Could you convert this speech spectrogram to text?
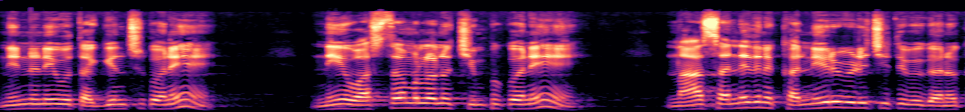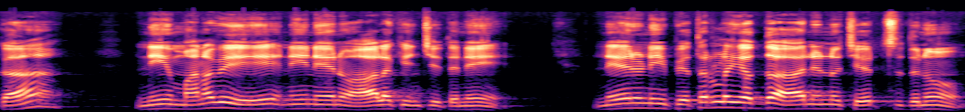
నిన్ను నీవు తగ్గించుకొని నీ వస్త్రములను చింపుకొని నా సన్నిధిని కన్నీరు విడిచితివి గనుక నీ మనవి నీ నేను ఆలకించితిని. నేను నీ పితరుల యొద్ద నిన్ను చేర్చుదును.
